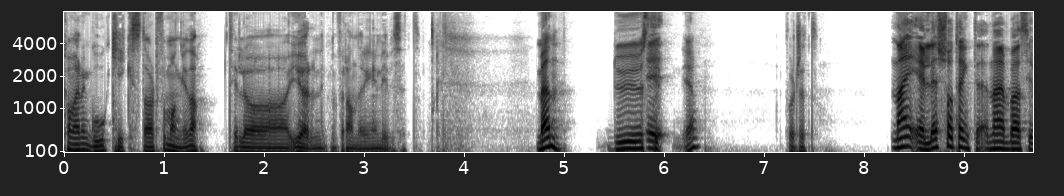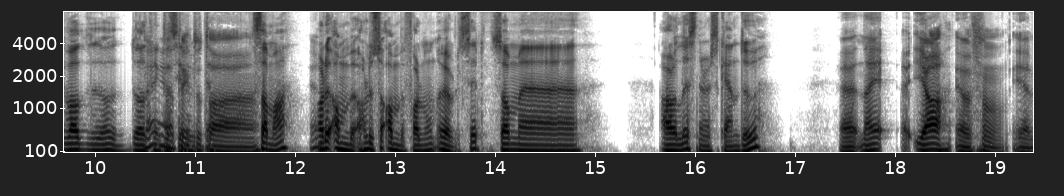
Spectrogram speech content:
kan være en god kickstart for mange da til å gjøre en liten forandring i livet sitt. Men du Eh, Ja, fortsett. Nei, ellers så tenkte jeg Nei, bare si hva du, du hadde Nei, tenkt å si. tenkte å ta Samme. Ja. Har, du har du lyst til å anbefale noen øvelser som uh, our listeners can do? Uh, nei, ja eh, jeg,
